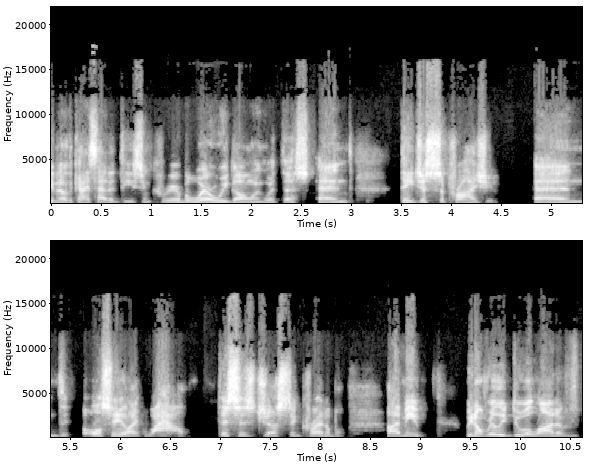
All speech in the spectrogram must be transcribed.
you know, the guy's had a decent career, but where are we going with this? And they just surprise you. And also, you're like, wow, this is just incredible. I mean, we don't really do a lot of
